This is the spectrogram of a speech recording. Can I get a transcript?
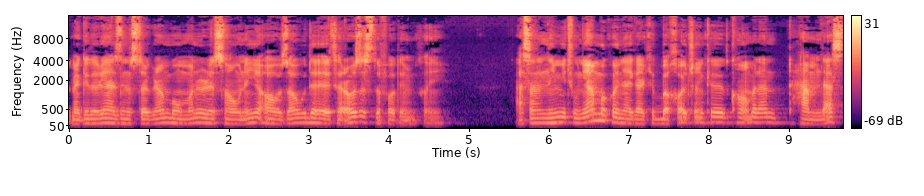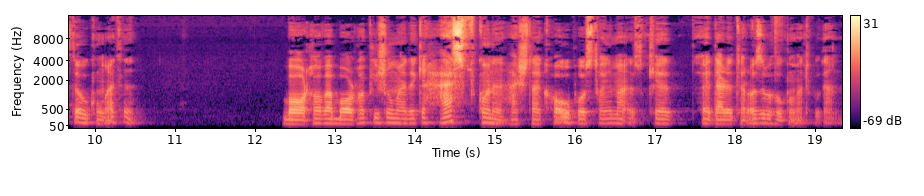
مگه داری از اینستاگرام به عنوان رسانه آزاد اعتراض استفاده می‌کنی؟ اصلا نمی‌تونی هم بکنی اگر که بخوای چون که کاملا همدست حکومته. بارها و بارها پیش اومده که حذف کنه هشتگ ها و پست های که در اعتراض به حکومت بودن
